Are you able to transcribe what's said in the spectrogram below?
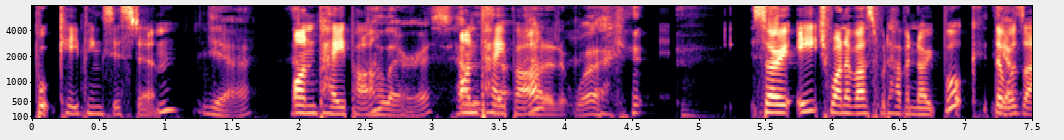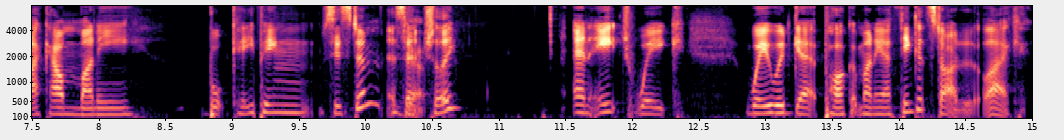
bookkeeping system yeah, on paper. hilarious. on does that- paper. how did it work? So each one of us would have a notebook that Yep. was like our money bookkeeping system, essentially. And each week we would get pocket money. I think it started at like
